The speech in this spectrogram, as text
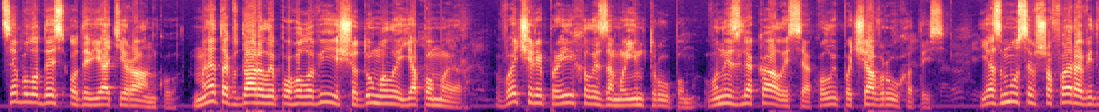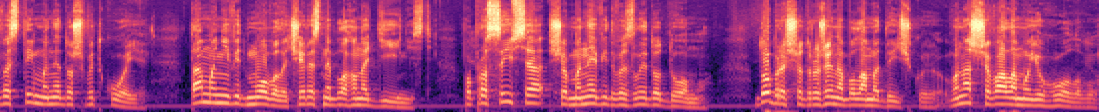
Це було десь о 9 ранку. Мене так вдарили по голові, що думали, я помер. Ввечері приїхали за моїм трупом. Вони злякалися, коли почав рухатись. Я змусив шофера відвести мене до швидкої. Там мені відмовили через неблагонадійність. Попросився, щоб мене відвезли додому. Добре, що дружина була медичкою. Вона зшивала мою голову.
